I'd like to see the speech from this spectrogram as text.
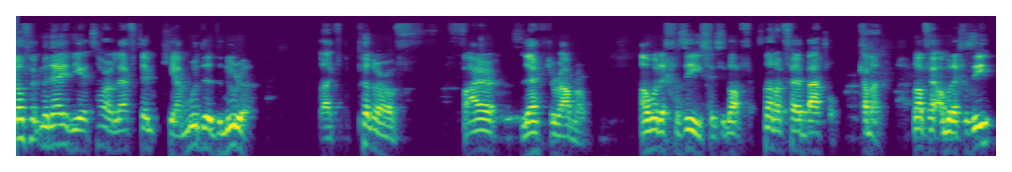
Nofik b'nei the Yetzahara left him. Ki amuda denura, like a pillar of fire left to Amram. Amar Chazi says, it's not a fair battle. Come on, not fair. Amar Chazi.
